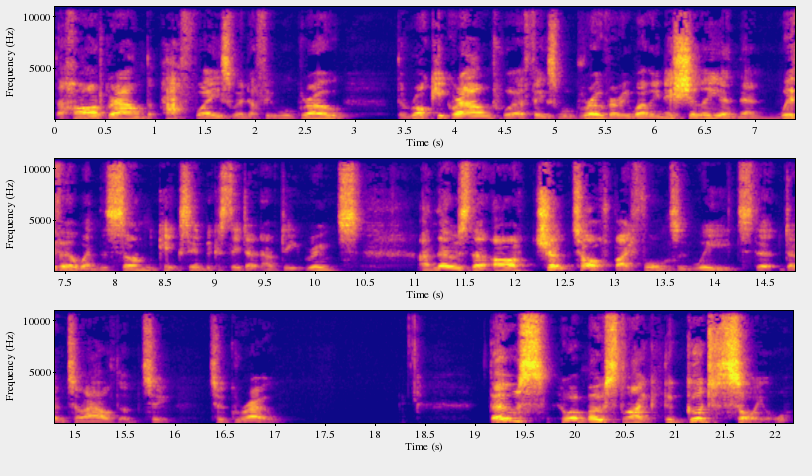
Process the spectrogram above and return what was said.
The hard ground, the pathways where nothing will grow, the rocky ground where things will grow very well initially and then wither when the sun kicks in because they don't have deep roots, and those that are choked off by thorns and weeds that don't allow them to, to grow. Those who are most like the good soil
